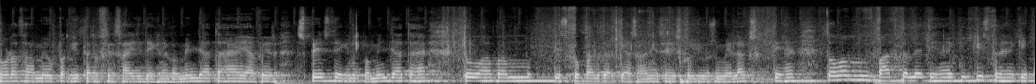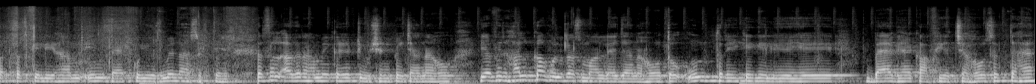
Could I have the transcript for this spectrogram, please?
थोड़ा सा हमें ऊपर की तरफ़ से साइज़ देखने को मिल जाता है या फिर स्पेस देखने को मिल जाता है। तो अब हम इसको बंद करके आसानी से इसको यूज़ में लग सकते हैं। तो अब हम बात कर लेते हैं कि किस तरह के पर्पज़ के लिए हम इन बैग को यूज़ में ला सकते हैं। दरअसल अगर हमें कहीं ट्यूशन पर जाना हो या फिर हल्का फुल्का सामान ले जाना हो तो उन तरीके के लिए ये बैग है काफ़ी अच्छा हो सकता है।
